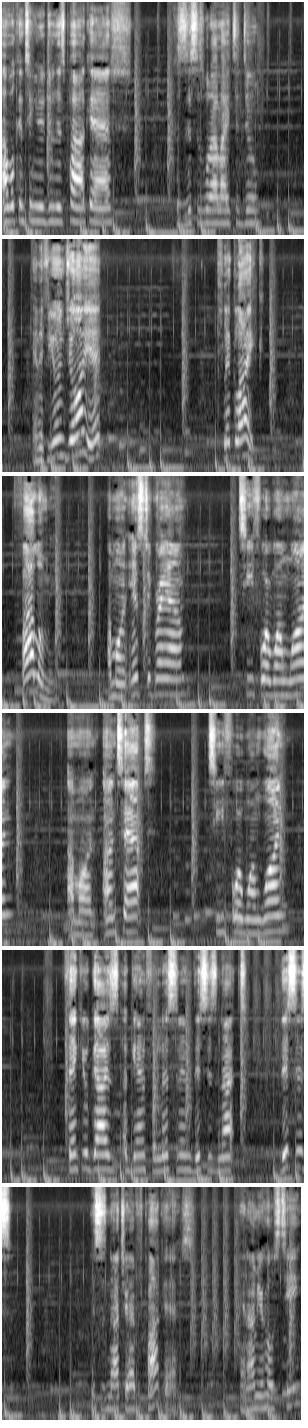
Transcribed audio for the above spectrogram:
I will continue to do this podcast because this is what I like to do. And if you enjoy it, click like, follow me. I'm on Instagram, T411. I'm on Untapped, T411. Thank you guys again for listening. This is not, this is, this is not your average podcast. And I'm your host T,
